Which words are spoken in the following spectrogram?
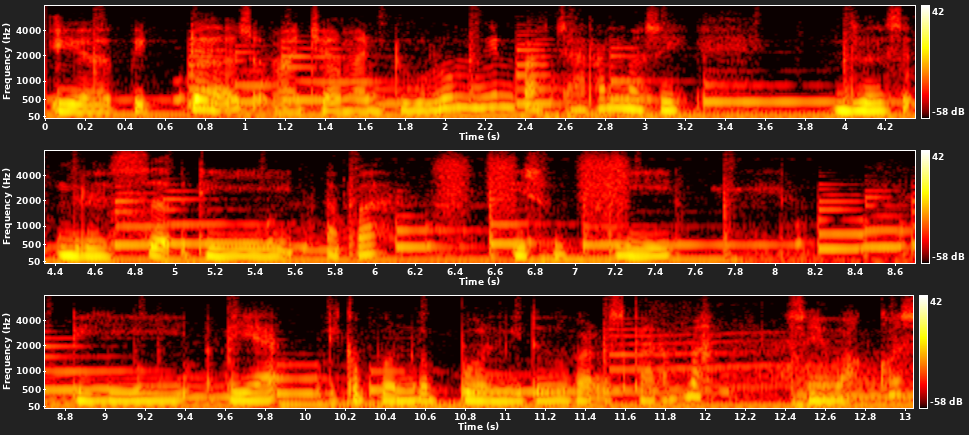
Iya beda sama zaman dulu. Mungkin pacaran masih ngelesek di apa di di di apa ya di kebun-kebun gitu. Kalau sekarang mah sewa kos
